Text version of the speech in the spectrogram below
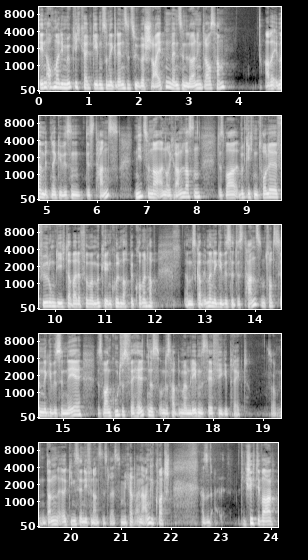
denen auch mal die Möglichkeit geben, so eine Grenze zu überschreiten, wenn sie ein Learning draus haben, aber immer mit einer gewissen Distanz, nie zu nah an euch ranlassen. Das war wirklich eine tolle Führung, die ich da bei der Firma Mücke in Kulmbach bekommen habe. Ähm, es gab immer eine gewisse Distanz und trotzdem eine gewisse Nähe. Das war ein gutes Verhältnis und das hat in meinem Leben sehr viel geprägt. So, und dann äh, ging es ja in die Finanzdienstleistung. Mich hat einer angequatscht. Also die Geschichte war,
